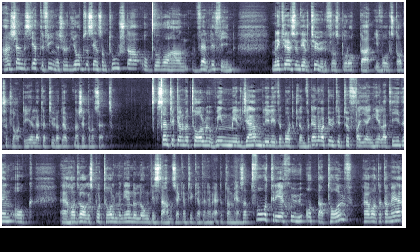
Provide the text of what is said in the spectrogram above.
han kändes jättefin. Jag körde ett jobb så sent som torsdag och då var han väldigt fin. Men det krävs ju en del tur från spår 8 i voltstart såklart. Det gäller att det är tur att det öppnar sig på något sätt. Sen tycker jag nummer 12, Windmill Jam, blir lite bortglömd. För den har varit ute i tuffa gäng hela tiden och Eh, har dragits på 12 men det är ändå lång distans så jag kan tycka att den är värt att ta med. Så 2, 3, 7, 8, 12 har jag valt att ta med.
